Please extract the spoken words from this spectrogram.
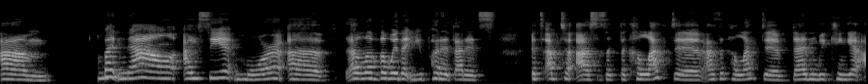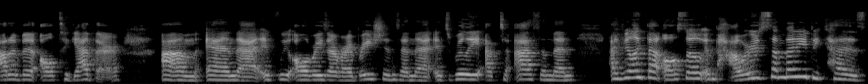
Um but now i see it more of i love the way that you put it that it's it's up to us. It's like the collective, as a collective, then we can get out of it all together. Um, and that if we all raise our vibrations and that it's really up to us. And then I feel like that also empowers somebody because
